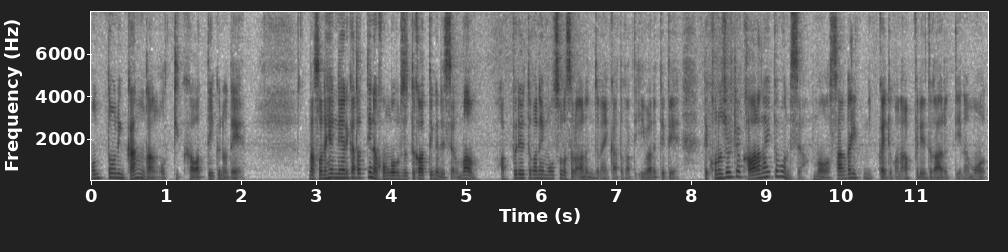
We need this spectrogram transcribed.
本当にガンガン大きく変わっていくので、まあその辺のやり方っていうのは今後もずっと変わっていくんですよ。まあ、アップデートがね、もうそろそろあるんじゃないかとかって言われてて、で、この状況変わらないと思うんですよ。もう3ヶ月に1回とかのアップデートがあるっていうのはもう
